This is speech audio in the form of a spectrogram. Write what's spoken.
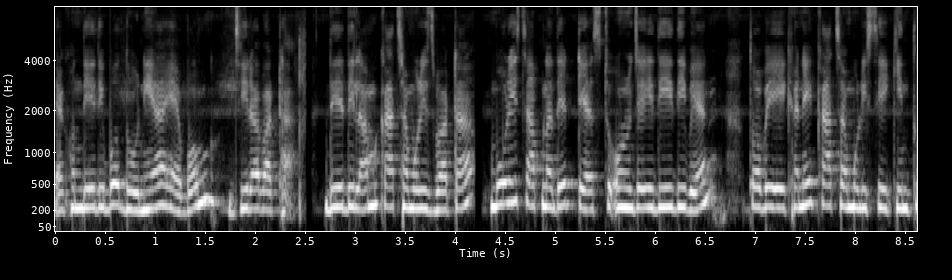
এখন দিয়ে দিব ধনিয়া এবং জিরা বাটা। দিয়ে দিলাম কাঁচামরিচ বাটা। মরিচ আপনাদের টেস্ট অনুযায়ী দিয়ে দিবেন। তবে এখানে কাঁচামরিচই কিন্তু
